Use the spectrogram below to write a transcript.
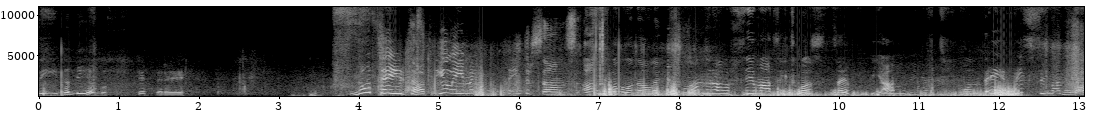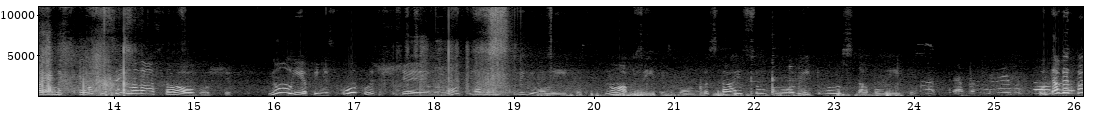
zīda diegus ķeterē. Nu, te ir tāds ielīmējums, interesants angļu valodā, lai tas landaraušs iemācītos cept, ja? Un te ir visi mani laimes koki ceļmalā auguši. No liepiņas kokles šķēlu, no pļaviņas vijolītes, no apsītes bungas taisu, no vītolas tabulītes. Un tagad pa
